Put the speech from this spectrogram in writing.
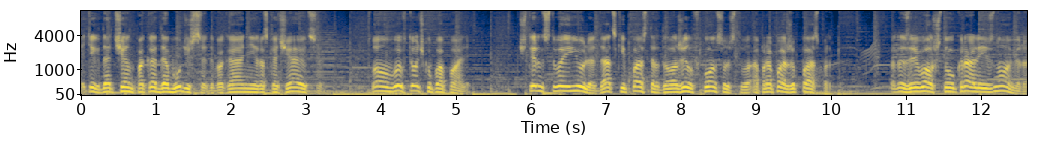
«Этих датчан пока добудешься, да пока они раскачаются. Словом, вы в точку попали». 14 июля датский пастор доложил в консульство о пропаже паспорта. Подозревал, что украли из номера,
